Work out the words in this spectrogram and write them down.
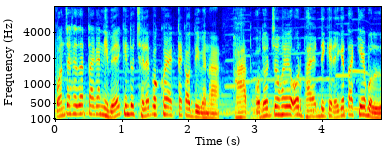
পঞ্চাশ হাজার টাকা নিবে, কিন্তু ছেলেপক্ষ এক টাকাও দিবে না। ফাহাদ অধৈর্য হয়ে ওর ভাইয়ের দিকে রেগে তাকিয়ে বলল,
